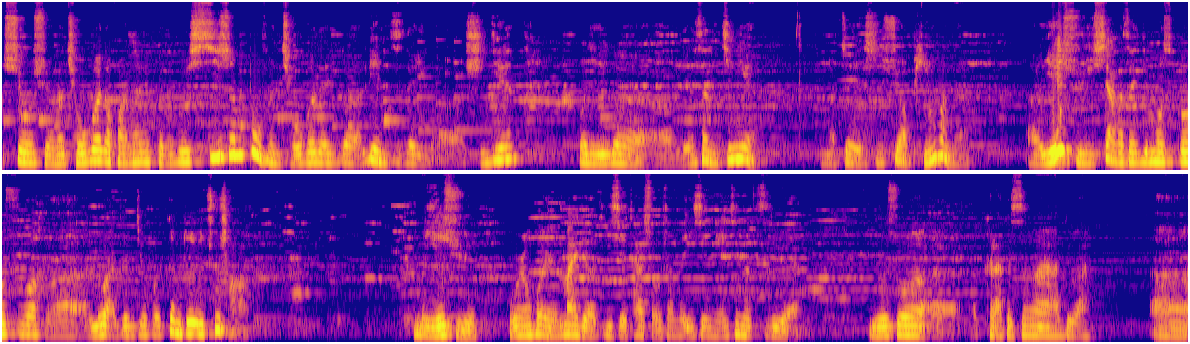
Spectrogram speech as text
秀选了球哥的话，他就可能会牺牲部分球哥的一个练级的一个时间，或者一个呃联赛的经验。那么这也是需要平衡的。呃，也许下个赛季莫斯科夫和鲁尔顿就会更多的出场。那么，也许湖人会卖掉一些他手上的一些年轻的资源，比如说呃克拉克森啊，对吧？呃，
